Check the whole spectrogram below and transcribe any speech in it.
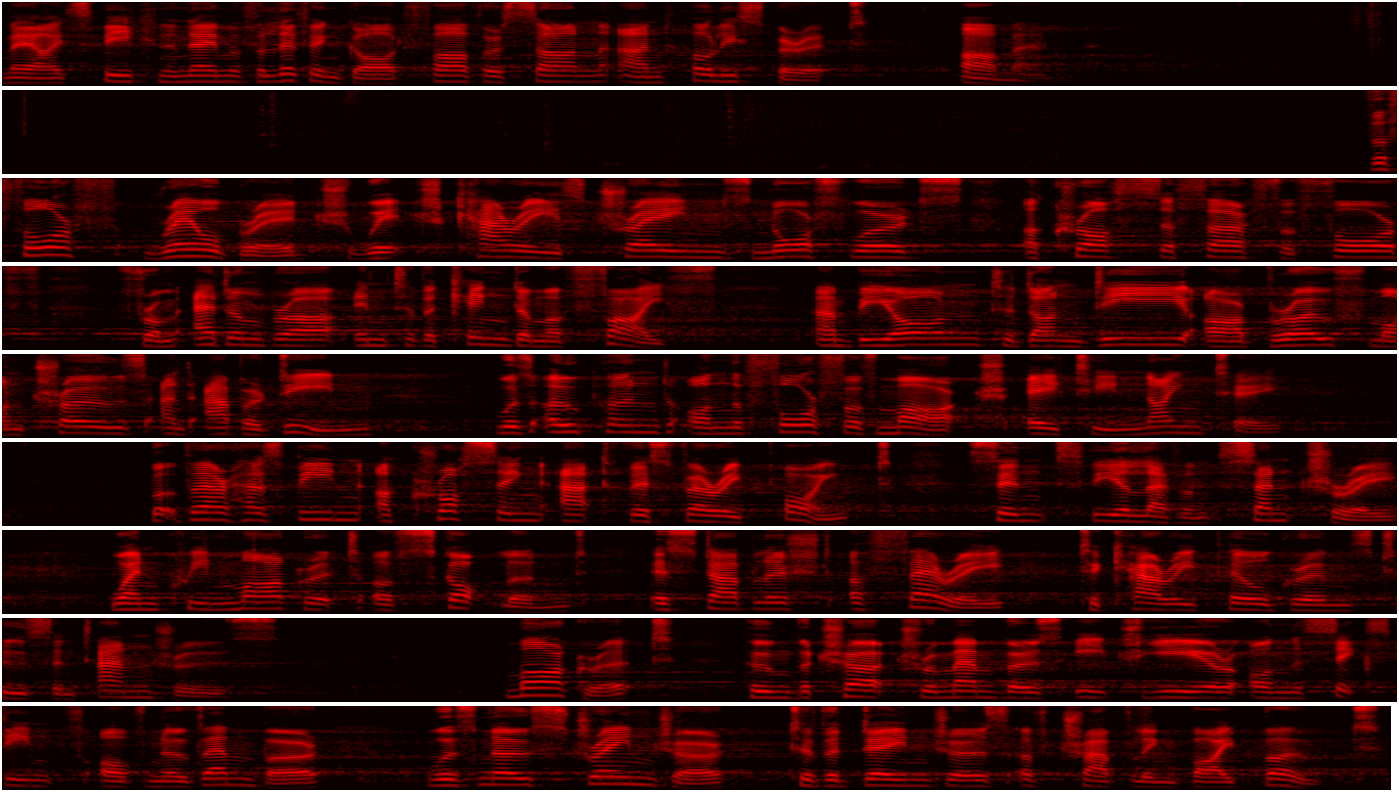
May I speak in the name of the living God, Father, Son, and Holy Spirit. Amen. The Forth rail bridge, which carries trains northwards across the Firth of Forth from Edinburgh into the Kingdom of Fife and beyond to Dundee, Arbroath, Montrose, and Aberdeen, was opened on the 4th of March 1890. But there has been a crossing at this very point since the 11th century, when Queen Margaret of Scotland established a ferry to carry pilgrims to St Andrews. Margaret whom the Church remembers each year on the 16th of November, was no stranger to the dangers of travelling by boat.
